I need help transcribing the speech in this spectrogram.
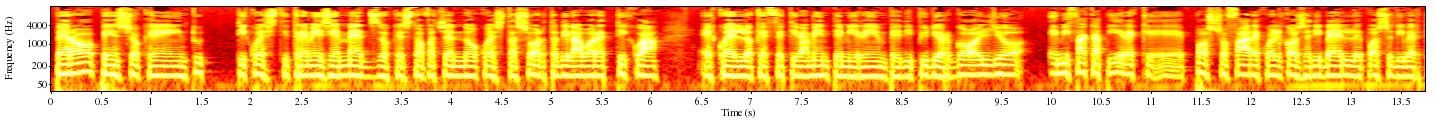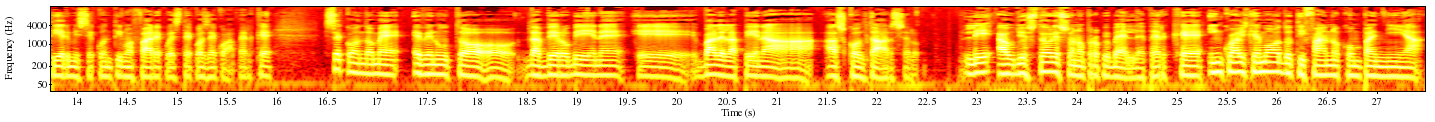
però penso che in tutti questi tre mesi e mezzo che sto facendo questa sorta di lavoretti qua è quello che effettivamente mi riempie di più di orgoglio e mi fa capire che posso fare qualcosa di bello e posso divertirmi se continuo a fare queste cose qua perché secondo me è venuto davvero bene e vale la pena ascoltarselo. Le audiostorie sono proprio belle perché in qualche modo ti fanno compagnia,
